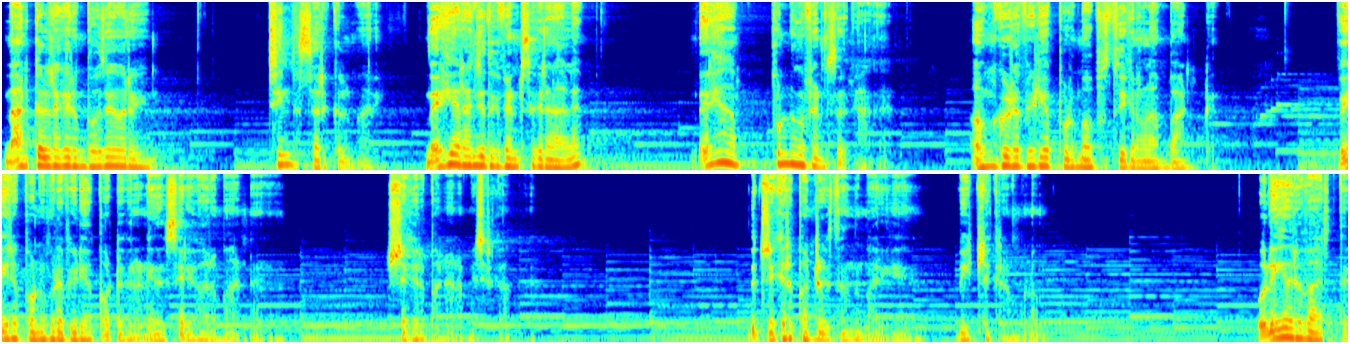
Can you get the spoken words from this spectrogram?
நாட்கள் நகரும் போது ஒரு சின்ன சர்க்கிள் மாதிரி. நிறைய ரஞ்சித்துக்கு ஃப்ரெண்ட்ஸ் இருக்கிறனால நிறையா பொண்ணுங்க ஃப்ரெண்ட்ஸ் இருக்காங்க. அவங்க கூட வீடியோ போடும்போது புஸ்திக்கிறலாம் பாட்டு வேறு பொண்ணு கூட வீடியோ போட்டுக்கிறேன் இது சரி வருமானு ட்ரிகர் பண்ண ஆரம்பிச்சிருக்காங்க. இந்த ட்ரிகர் பண்ணுறதுக்கு தகுந்த மாதிரி வீட்டில் இருக்கிறவங்களும் ஒரே ஒரு வார்த்தை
